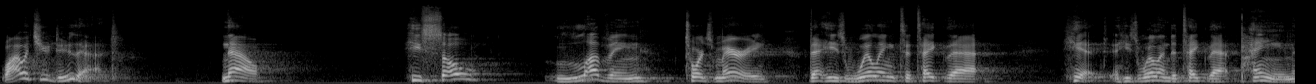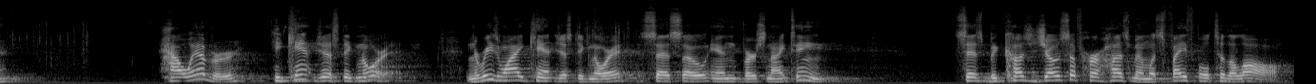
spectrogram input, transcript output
why would you do that? Now, he's so loving towards Mary that he's willing to take that hit. He's willing to take that pain. However, he can't just ignore it. And the reason why he can't just ignore it says so in verse 19. It says, Because Joseph, her husband, was faithful to the law,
